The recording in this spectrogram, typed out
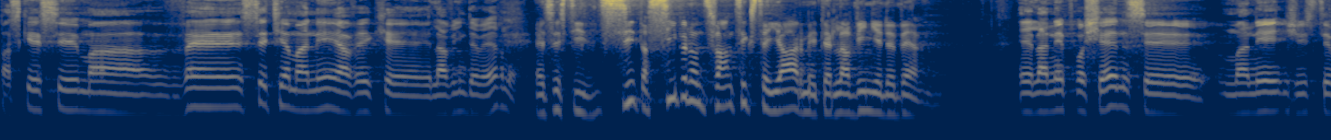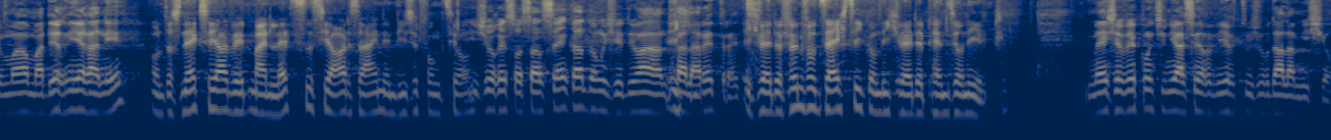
parce que c'est ma 27e année avec euh, la vigne de Berne. es ist die, das 27. Jahr mit der Lavigne de Bern. Et l'année prochaine, c'est ma année, justement, ma dernière année. Und das nächste Jahr wird mein letztes Jahr sein in dieser Funktion. J'aurai 65 ans, donc je dois entrer à la retraite. Ich werde 65 und ich werde pensioniert. Mais je vais continuer à servir toujours dans la mission.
